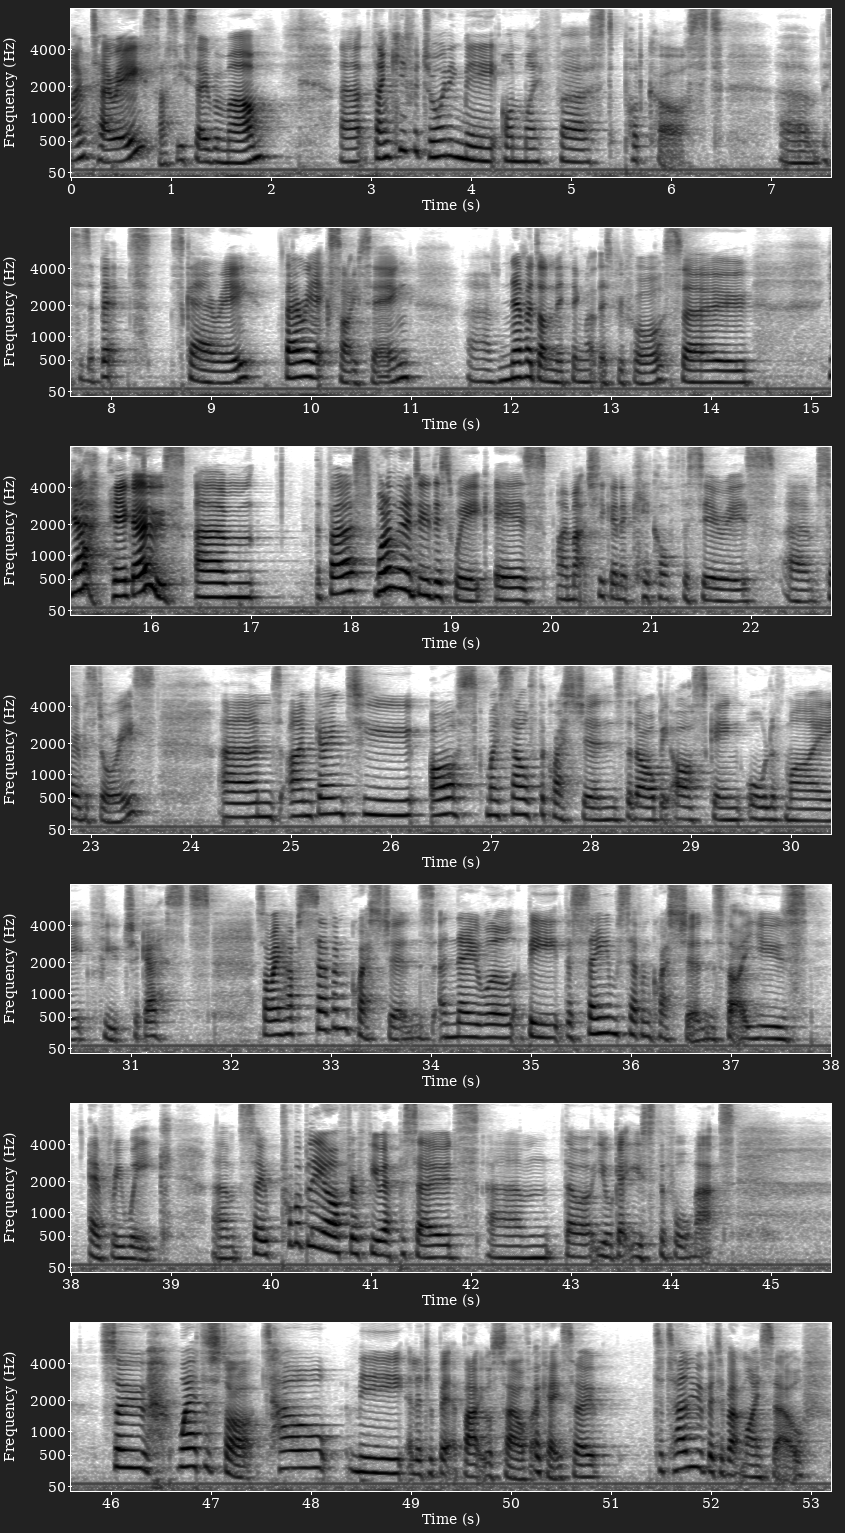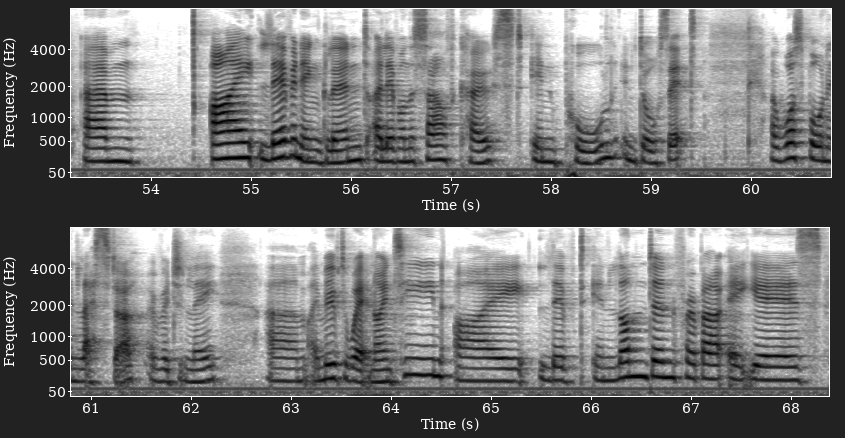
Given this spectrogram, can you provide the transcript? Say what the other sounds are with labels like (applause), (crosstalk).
I'm Terry, Sassy Sober Mum. Uh, thank you for joining me on my first podcast. Um, this is a bit scary, very exciting. I've never done anything like this before, so yeah, here goes. Um, the first, what I'm going to do this week is I'm actually going to kick off the series um, Sober Stories and I'm going to ask myself the questions that I'll be asking all of my future guests. So I have seven questions, and they will be the same seven questions that I use every week. Um, so probably after a few episodes, um, you'll get used to the format. So where to start? Tell me a little bit about yourself. Okay, so to tell you a bit about myself. Um, I live in England. I live on the south coast in Poole in Dorset. I was born in Leicester originally. Um, I moved away at 19. I lived in London for about eight years.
